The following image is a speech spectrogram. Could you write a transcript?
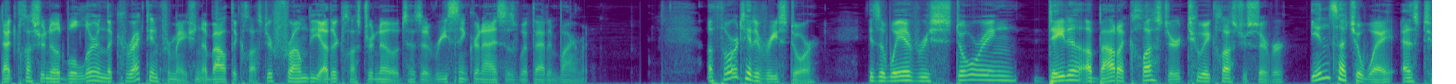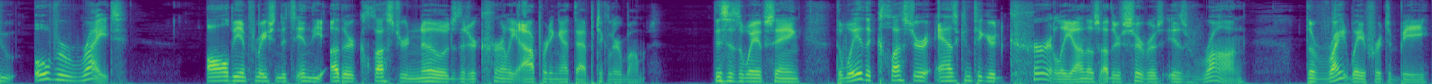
That cluster node will learn the correct information about the cluster from the other cluster nodes as it resynchronizes with that environment. Authoritative restore is a way of restoring data about a cluster to a cluster server in such a way as to overwrite all the information that's in the other cluster nodes that are currently operating at that particular moment. This is a way of saying the way the cluster as configured currently on those other servers is wrong. The right way for it to be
